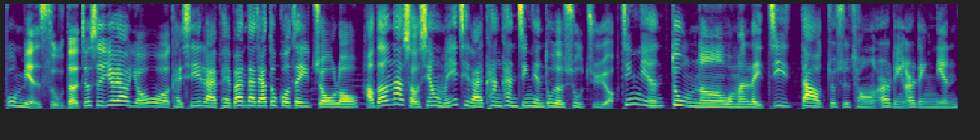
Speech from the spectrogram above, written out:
不免俗的，就是又要由我凯西来陪伴大家度过这一周喽。好的，那首先我们一起来看看今年度的数据哦。今年度呢，我们累计到就是从二零二零年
